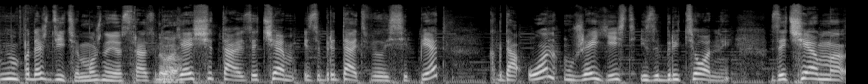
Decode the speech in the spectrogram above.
ну, подождите, можно я сразу? Давай. Я считаю, зачем изобретать велосипед, когда он уже есть изобретенный? Зачем э,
